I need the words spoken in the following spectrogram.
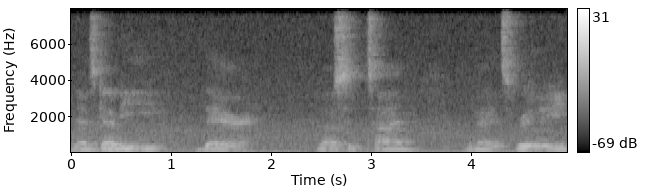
you know it's gonna be there most of the time. You know it's really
